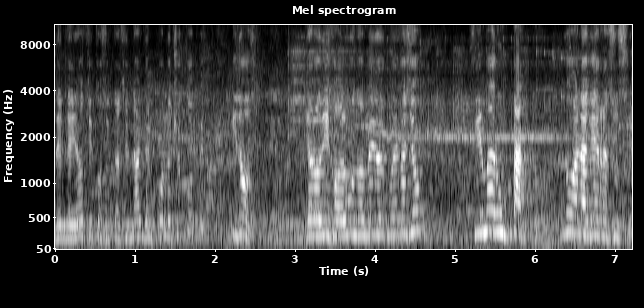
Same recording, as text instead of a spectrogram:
del diagnóstico situacional del pueblo Chocope. Y dos, ya lo dijo algunos medios de comunicación, firmar un pacto, no a la guerra sucia.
